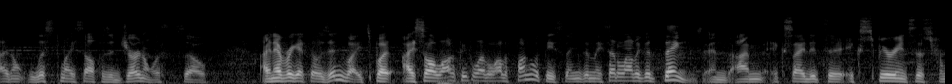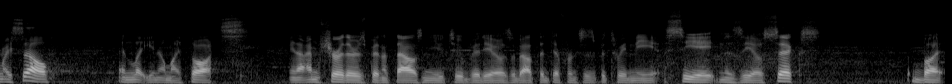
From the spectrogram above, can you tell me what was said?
I don't list myself as a journalist, so I never get those invites. But I saw a lot of people had a lot of fun with these things, and they said a lot of good things. And I'm excited to experience this for myself and let you know my thoughts. Know, I'm sure there's been a thousand YouTube videos about the differences between the C8 and the Z06, but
